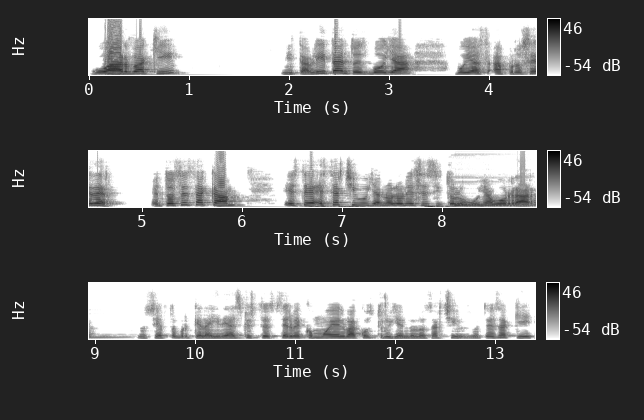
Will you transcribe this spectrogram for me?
Guardo aquí mi tablita, entonces voy a, voy a, proceder. Entonces acá, este, este archivo ya no lo necesito, lo voy a borrar, ¿no es cierto? Porque la idea es que usted observe cómo él va construyendo los archivos. Entonces aquí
